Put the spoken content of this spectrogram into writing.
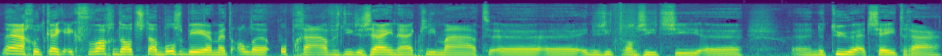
Nou ja, goed, kijk, ik verwacht dat Staatsbosbeheer met alle opgaves die er zijn, hè, klimaat, eh, eh, energietransitie, eh, natuur, et cetera.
